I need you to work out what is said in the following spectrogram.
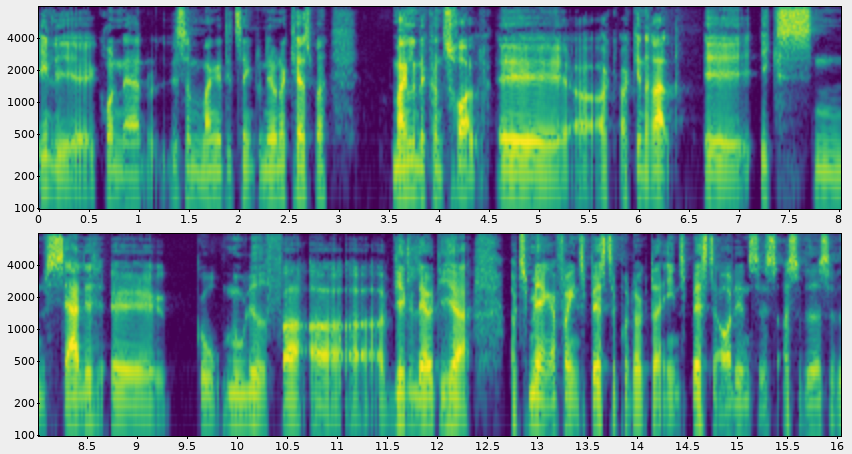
egentlig øh, grunden er, ligesom mange af de ting, du nævner, Kasper, manglende kontrol øh, og, og generelt øh, ikke sådan særlig øh, god mulighed for at, at, at virkelig lave de her optimeringer for ens bedste produkter, ens bedste audiences osv. osv.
